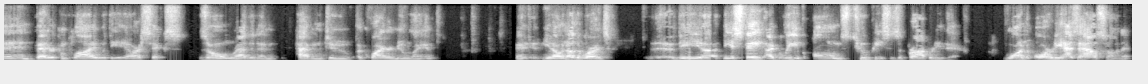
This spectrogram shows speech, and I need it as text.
and better comply with the AR6 zone rather than having to acquire new land? And, you know, in other words, the uh, the estate, I believe, owns two pieces of property there. One already has a house on it,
